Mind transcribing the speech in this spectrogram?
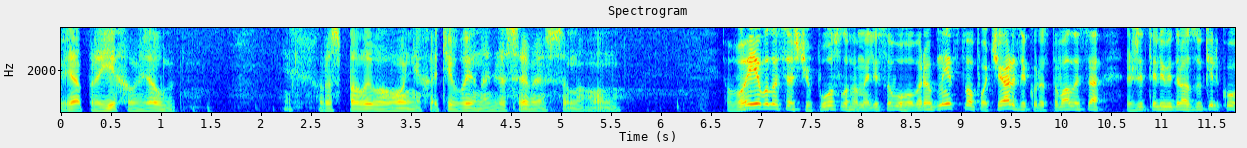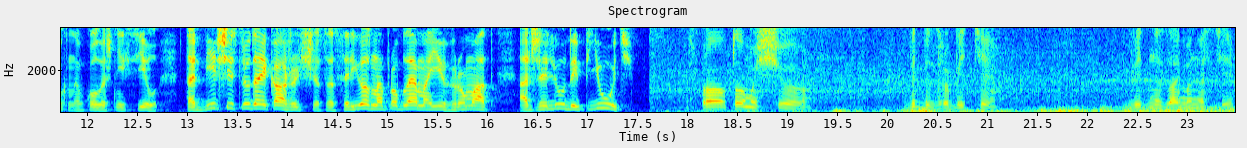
я приїхав, взяв, розпалив вогонь і хотів вигнати для себе самогону. Виявилося, що послугами лісового виробництва по черзі користувалися жителі відразу кількох навколишніх сіл. Та більшість людей кажуть, що це серйозна проблема їх громад, адже люди п'ють. Справа в тому, що від безробіття, від незайманості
